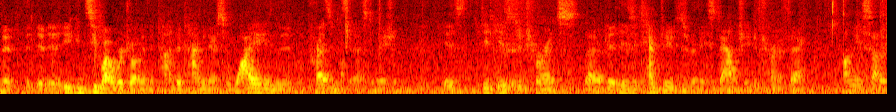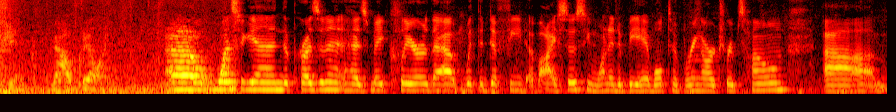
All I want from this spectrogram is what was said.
that- you can see why we're drawing the, time, the timing there. So why, in the, the president's estimation, is did his deterrence, uh, his attempt to sort of establish a deterrent effect on the Assad regime now failing? Uh, once again, the president has made clear that with the defeat of ISIS, he wanted to be able to bring our troops home. Um,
